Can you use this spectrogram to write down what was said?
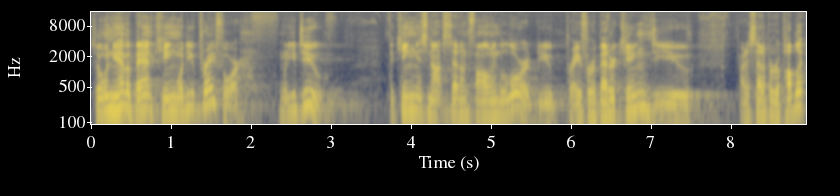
So when you have a bad king, what do you pray for? What do you do? The king is not set on following the Lord. Do you pray for a better king? Do you try to set up a republic?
